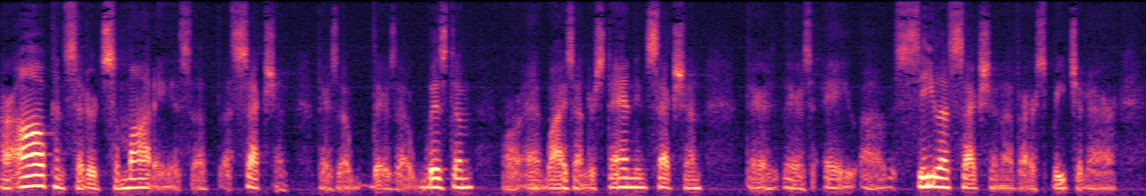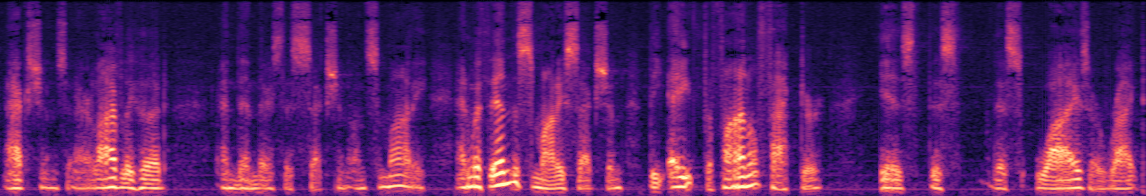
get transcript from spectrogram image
are all considered samadhi as a, a section. There's a, there's a wisdom or a wise understanding section. There, there's a uh, sila section of our speech and our actions and our livelihood. And then there's this section on samadhi. And within the samadhi section, the eighth, the final factor, is this, this wise or right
